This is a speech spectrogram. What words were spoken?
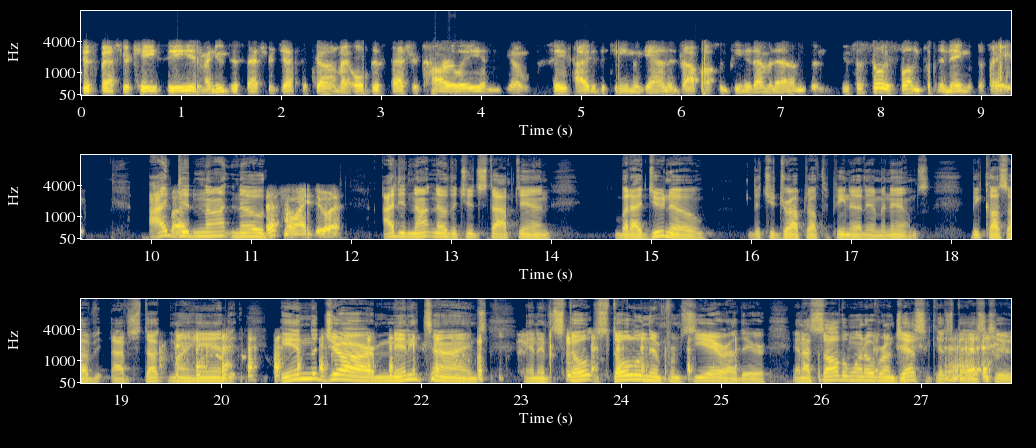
dispatcher Casey and my new dispatcher Jessica and my old dispatcher Carly, and you know, say hi to the team again and drop off some peanut M and M's, and it's just always fun putting a name with the face. I but did not know that's how I do it. I did not know that you'd stopped in, but I do know that you dropped off the peanut M and M's because I've I've stuck my hand in the jar many times and have stole, stolen them from Sierra there. And I saw the one over on Jessica's desk too.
